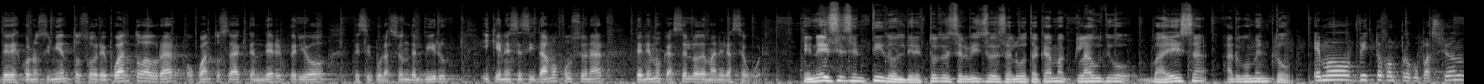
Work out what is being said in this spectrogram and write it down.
de desconocimiento sobre cuánto va a durar o cuánto se va a extender el periodo de circulación del virus y que necesitamos funcionar, tenemos que hacerlo de manera segura. En ese sentido, el director del Servicio de Salud Atacama, Claudio Baeza, argumentó. Hemos visto con preocupación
